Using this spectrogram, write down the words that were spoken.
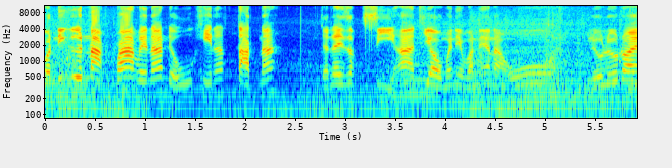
วันนี้คือหนักมากเลยนะ เดี๋ยวโอเคนะตัดนะ จะได้สักสี่ห้าเที่ยวไหมเนี่ยวันนี้นะโอ้เร็วเร็วหน่อย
